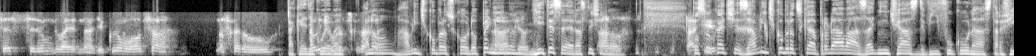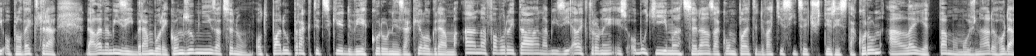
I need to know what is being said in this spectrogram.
6721. Děkuji moc a Naschledanou. Také děkujeme. Havlíčko, ano, Havlíčko Brodsko, doplním. Tak, Mějte se, naslyšenou. Posluchač z Havlíčko Brodská prodává zadní část výfuku na starší Opel Vectra. Dále nabízí brambory konzumní za cenu odpadu prakticky 2 koruny za kilogram a na favorita nabízí elektrony i s obutím. Cena za komplet 2400 korun, ale je tam možná dohoda.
